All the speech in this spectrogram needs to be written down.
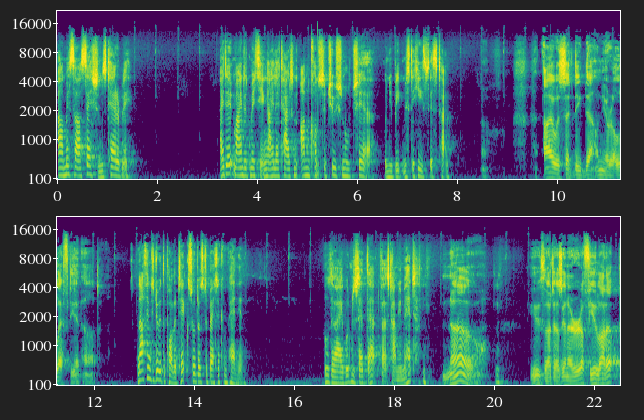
I'll miss our sessions terribly. I don't mind admitting I let out an unconstitutional cheer when you beat Mr. Heath this time. Oh. I always said deep down you're a lefty at heart. Nothing to do with the politics, you're just a better companion. Although I wouldn't have said that first time we met. no. You thought I was going to rough you lot up.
